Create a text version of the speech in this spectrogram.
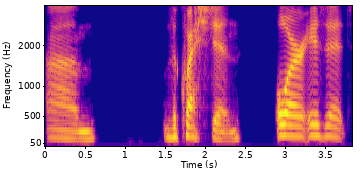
um the question, or is it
